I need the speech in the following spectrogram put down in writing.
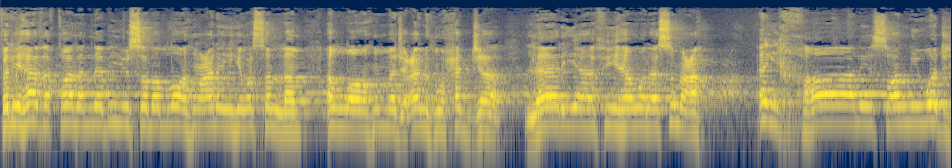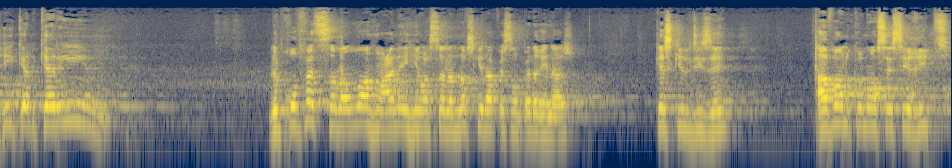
فلهذا قال النبي صلى الله عليه وسلم اللهم اجعله حجا لا رياء فيها ولا سمعه اي خالصا لوجهك الكريم Le prophète sallallahu alayhi wa sallam, lorsqu'il a fait son pèlerinage, qu'est-ce qu'il disait Avant de commencer ses rites,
